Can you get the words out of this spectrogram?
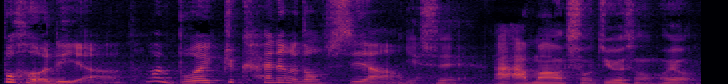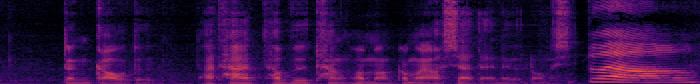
不合理啊！他们不会去开那个东西啊。也是啊，阿妈的手机为什么会有登高的啊？他他不是瘫痪吗？干嘛要下载那个东西？对啊，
